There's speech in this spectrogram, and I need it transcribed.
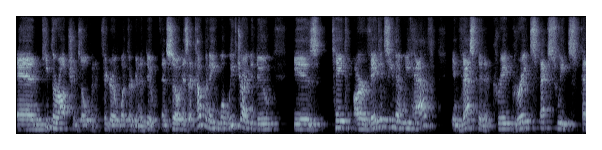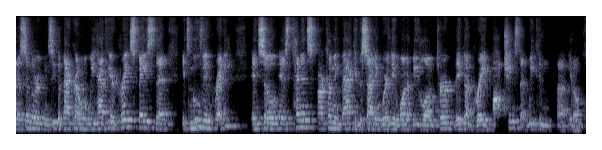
and keep their options open and figure out what they're going to do. And so, as a company, what we've tried to do is take our vacancy that we have, invest in it, create great spec suites, kind of similar. You can see the background what we have here. Great space that it's move-in ready. And so as tenants are coming back and deciding where they want to be long term, they've got great options that we can, uh, you know,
